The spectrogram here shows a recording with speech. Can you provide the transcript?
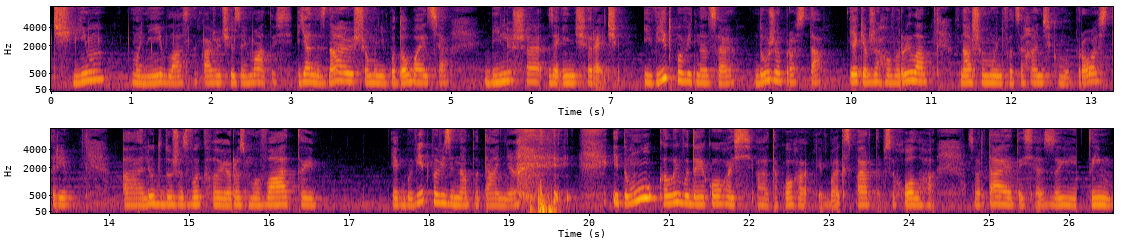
чим мені, власне кажучи, займатися? Я не знаю, що мені подобається більше за інші речі. І відповідь на це дуже проста. Як я вже говорила, в нашому інфоциганському просторі люди дуже звикли розмивати якби відповіді на питання. І тому, коли ви до якогось такого якби експерта, психолога звертаєтеся з тим,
